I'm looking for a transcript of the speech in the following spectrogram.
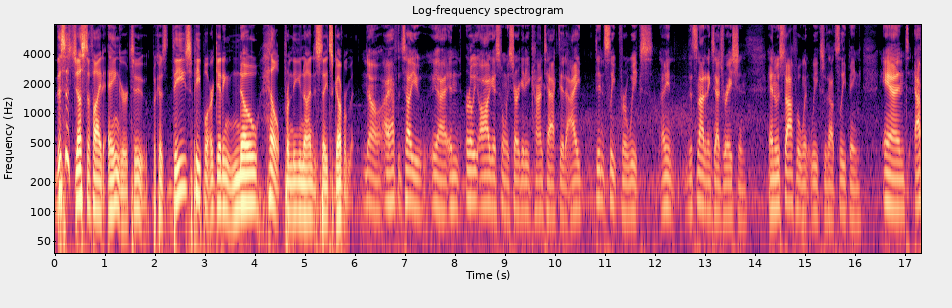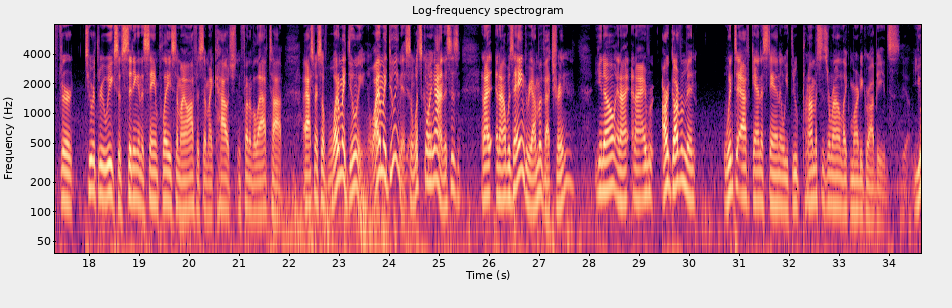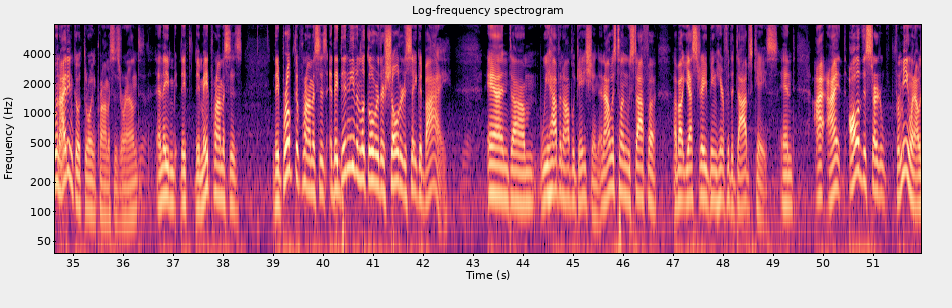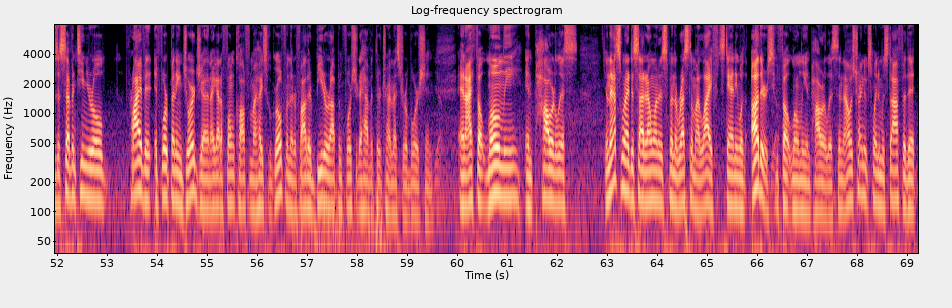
this is justified anger too, because these people are getting no help from the United States government. No, I have to tell you, yeah, in early August when we started getting contacted, I didn't sleep for weeks. I mean, that's not an exaggeration. And Mustafa went weeks without sleeping. And after two or three weeks of sitting in the same place in my office on my couch in front of a laptop, I asked myself, what am I doing? Why am I doing this? And what's going on? This is, and I and I was angry. I'm a veteran, you know, and I and I our government went to Afghanistan and we threw promises around like Mardi Gras beads. Yeah. You and I didn't go throwing promises around, yeah. and they they they made promises. They broke the promises. They didn't even look over their shoulder to say goodbye. Yeah. And um, we have an obligation. And I was telling Mustafa about yesterday being here for the Dobbs case, and I, I all of this started for me when I was a 17-year-old private at Fort Benning, Georgia, and I got a phone call from my high school girlfriend that her father beat her up and forced her to have a third trimester abortion. Yep. And I felt lonely and powerless. And that's when I decided I wanted to spend the rest of my life standing with others yep. who felt lonely and powerless. And I was trying to explain to Mustafa that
